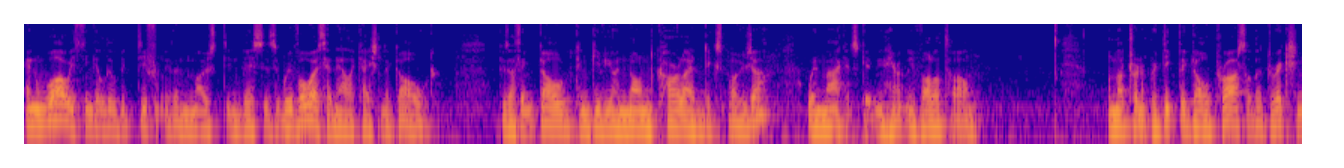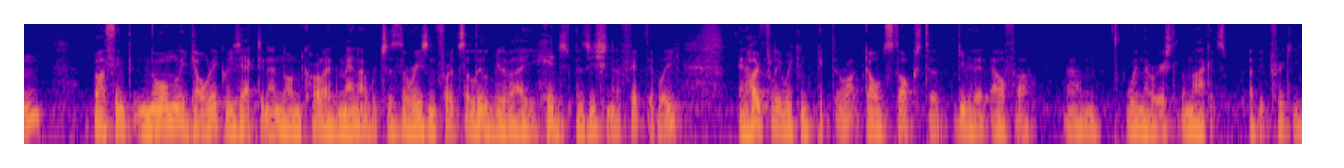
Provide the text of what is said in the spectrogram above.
And why we think a little bit differently than most investors, we've always had an allocation to gold, because I think gold can give you a non-correlated exposure when markets get inherently volatile. I'm not trying to predict the gold price or the direction, but I think normally gold equities act in a non-correlated manner, which is the reason for it's a little bit of a hedged position effectively and hopefully we can pick the right gold stocks to give you that alpha um, when the rest of the market's a bit tricky.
